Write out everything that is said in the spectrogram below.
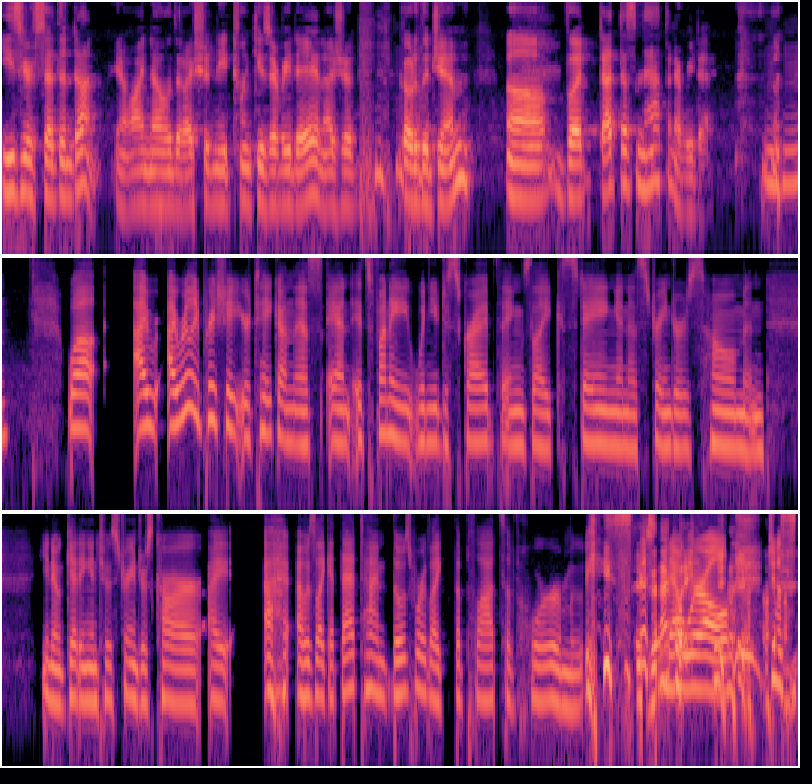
easier said than done. You know, I know that I shouldn't eat Twinkies every day and I should go to the gym, uh, but that doesn't happen every day. mm-hmm. Well, I I really appreciate your take on this, and it's funny when you describe things like staying in a stranger's home and you know getting into a stranger's car. I I, I, was like, at that time, those were like the plots of horror movies. Exactly. now we're all just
